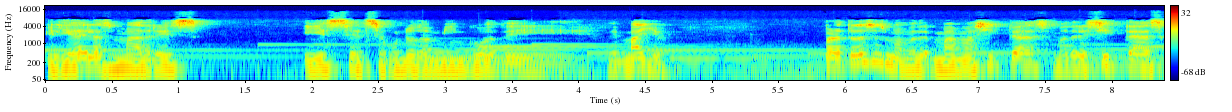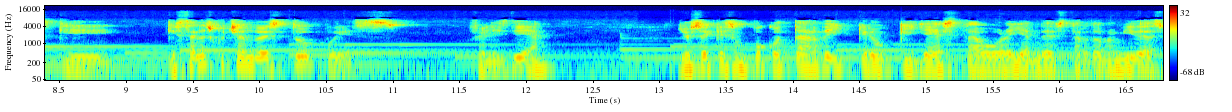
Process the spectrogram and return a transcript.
el Día de las Madres es el segundo domingo de, mayo. Para todas esas mamacitas, madrecitas que, están escuchando esto, pues feliz día. Yo sé que es un poco tarde y creo que ya esta hora y han de estar dormidas,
